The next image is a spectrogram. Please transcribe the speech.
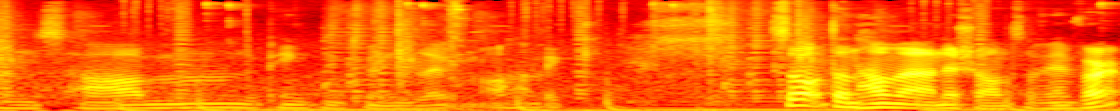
eins haben. Pink und grün bleiben auch weg. So, dann haben wir eine Chance auf jeden Fall.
